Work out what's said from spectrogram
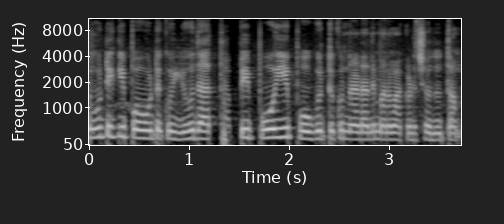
చోటికి పోవుటకు యూదా తప్పిపోయి పోగొట్టుకున్నాడని మనం అక్కడ చదువుతాం.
